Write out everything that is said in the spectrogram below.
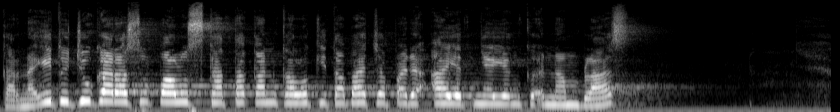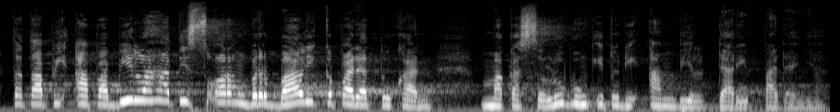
Karena itu juga Rasul Paulus katakan kalau kita baca pada ayatnya yang ke-16 tetapi apabila hati seorang berbalik kepada Tuhan, maka selubung itu diambil daripadanya.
